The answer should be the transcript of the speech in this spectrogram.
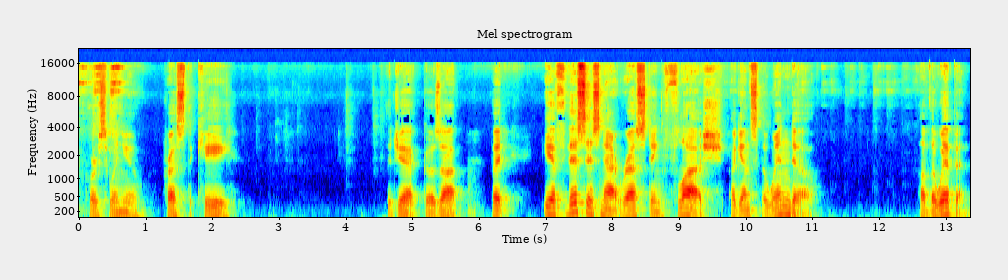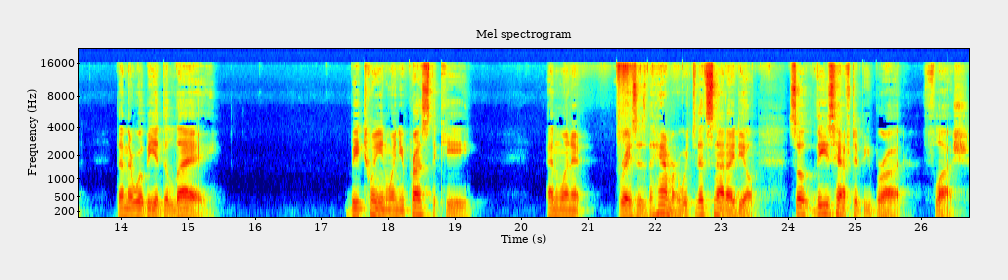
Of course, when you press the key, the jack goes up. But if this is not resting flush against the window of the wippen, then there will be a delay between when you press the key and when it raises the hammer, which that's not ideal. So these have to be brought flush.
